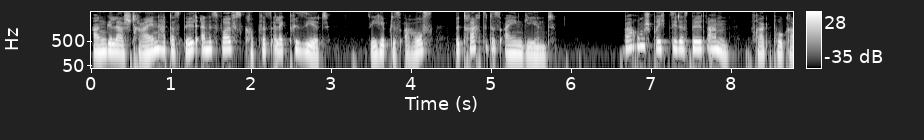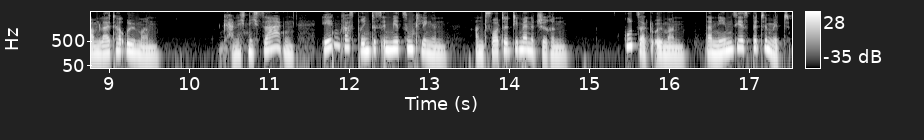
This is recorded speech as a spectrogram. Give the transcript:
Angela Strein hat das Bild eines Wolfskopfes elektrisiert. Sie hebt es auf, betrachtet es eingehend. Warum spricht sie das Bild an? fragt Programmleiter Ullmann. Kann ich nicht sagen. Irgendwas bringt es in mir zum Klingen, antwortet die Managerin. Gut, sagt Ullmann, dann nehmen Sie es bitte mit.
